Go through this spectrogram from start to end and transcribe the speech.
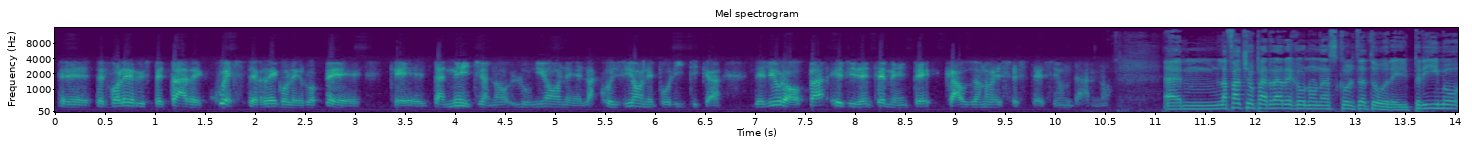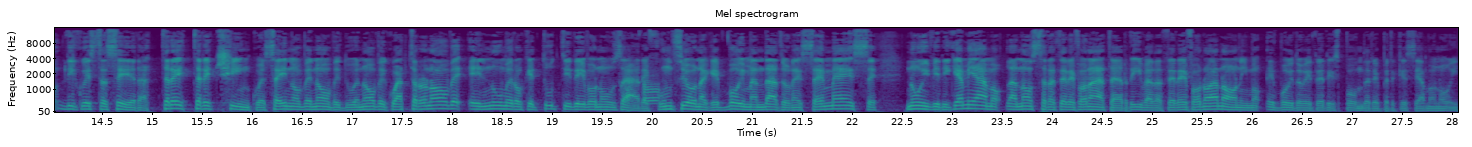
eh, per voler rispettare queste regole europee che danneggiano l'unione, la coesione politica dell'Europa, evidentemente causano esse stessi un danno. Um, la faccio parlare con un ascoltatore, il primo di questa sera, 335-699-2949 è il numero che tutti devono usare. Funziona che voi mandate un sms, noi vi richiamiamo, la nostra telefonata arriva da telefono anonimo e voi dovete rispondere perché siamo noi.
